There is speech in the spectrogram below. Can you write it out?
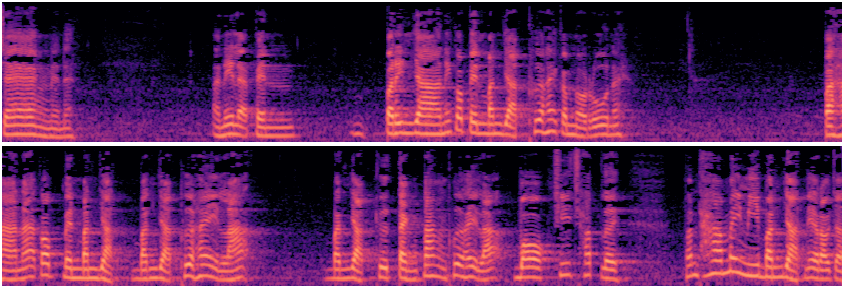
แจ้งเนี่ยนะอันนี้แหละเป็นปริญญานี่ก็เป็นบัญญัติเพื่อให้กำหนดรู้นะ ปหานะก็เป็นบัญญัติบัญญัติเพื่อให้ละ บัญญัติคือแต่งตั้งเพื่อให้ละ บอกชี้ชัดเลยมันถ้าไม่มีบัญญัติเนี่ยเราจะ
